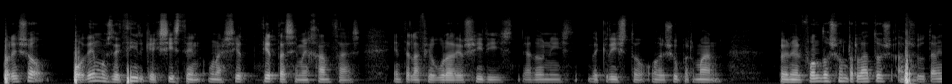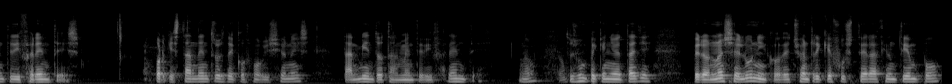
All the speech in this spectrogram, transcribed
Por eso podemos decir que existen unas ciertas semejanzas entre la figura de Osiris, de Adonis, de Cristo o de Superman, pero en el fondo son relatos absolutamente diferentes porque están dentro de cosmovisiones también totalmente diferentes. ¿no? Esto es un pequeño detalle, pero no es el único. De hecho, Enrique Fuster hace un tiempo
